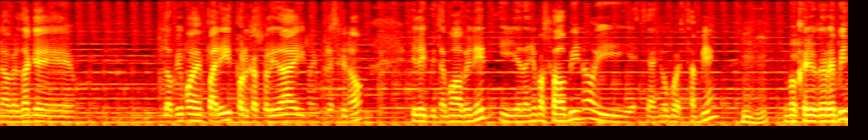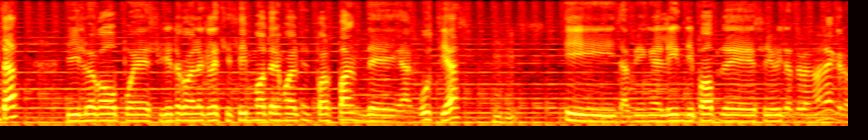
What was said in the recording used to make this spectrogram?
la verdad que lo vimos en París por casualidad y nos impresionó. Y le invitamos a venir y el año pasado vino y este año pues también. Hemos querido que repita. Y luego pues siguiendo con el eclecticismo tenemos el post-punk de Angustias. Y también el indie pop de Señorita Terreno Negro.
